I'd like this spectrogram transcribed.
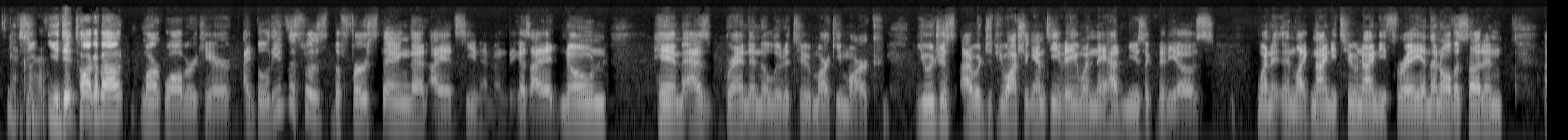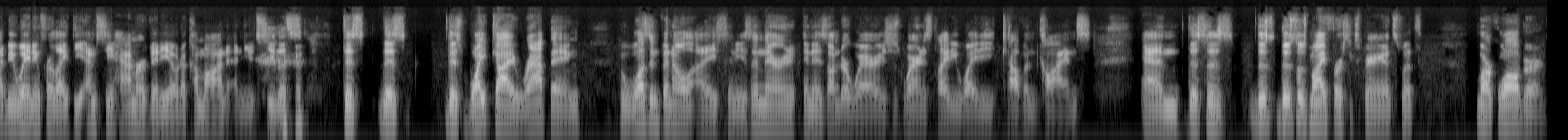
yeah, so you did talk about Mark Wahlberg here. I believe this was the first thing that I had seen him in because I had known him as Brandon alluded to, Marky Mark. You would just I would just be watching MTV when they had music videos when in like 92, 93 and then all of a sudden I'd be waiting for like the MC Hammer video to come on and you'd see this this this this white guy rapping who wasn't Vanilla Ice and he's in there in his underwear. He's just wearing his tidy whitey Calvin Kleins. And this is this this was my first experience with Mark Wahlberg.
